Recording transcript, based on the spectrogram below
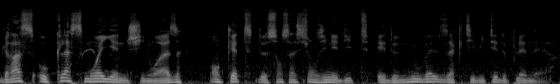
grâce aux classes moyennes chinoises en quête de sensations inédites et de nouvelles activités de plein air.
